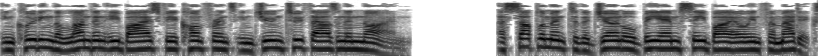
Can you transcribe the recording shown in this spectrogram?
including the London eBiosphere Conference in June 2009. A supplement to the journal BMC Bioinformatics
